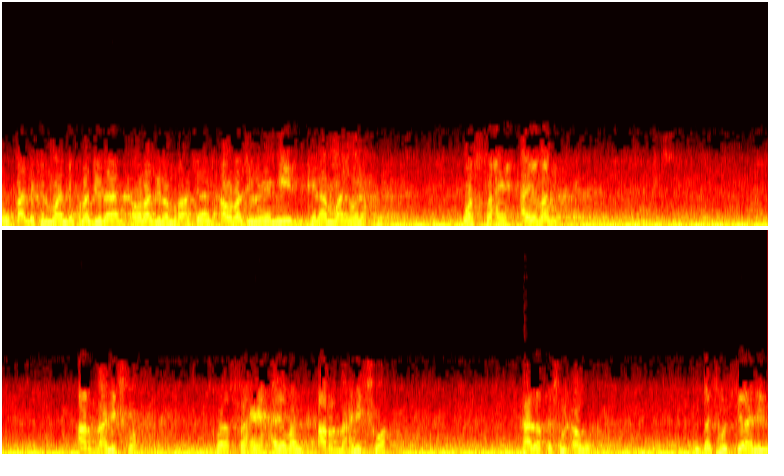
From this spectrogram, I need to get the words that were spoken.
وقال لك المؤلف رجلان أو رجل امرأتان أو رجل يمين كالأموال ونحوه والصحيح أيضا أربع نسوة. والصحيح أيضا أربع نسوة. هذا القسم الأول. القسم الثاني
